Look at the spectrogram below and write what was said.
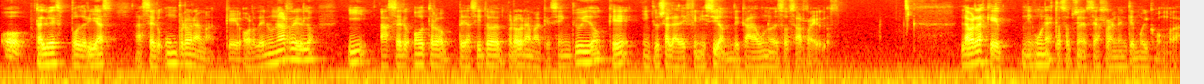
O tal vez podrías hacer un programa que ordene un arreglo y hacer otro pedacito de programa que sea incluido que incluya la definición de cada uno de esos arreglos. La verdad es que ninguna de estas opciones es realmente muy cómoda.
